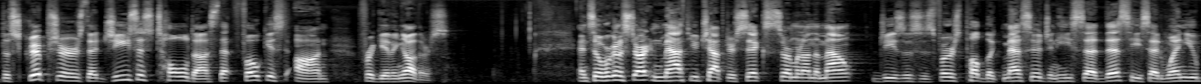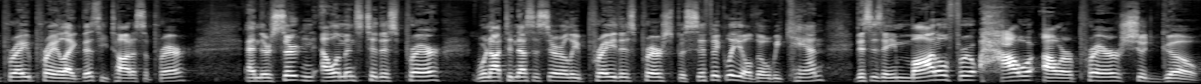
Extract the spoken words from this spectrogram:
the scriptures that Jesus told us that focused on forgiving others. And so we're going to start in Matthew chapter 6, Sermon on the Mount, Jesus' first public message. And he said this He said, When you pray, pray like this. He taught us a prayer. And there's certain elements to this prayer. We're not to necessarily pray this prayer specifically, although we can. This is a model for how our prayer should go.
